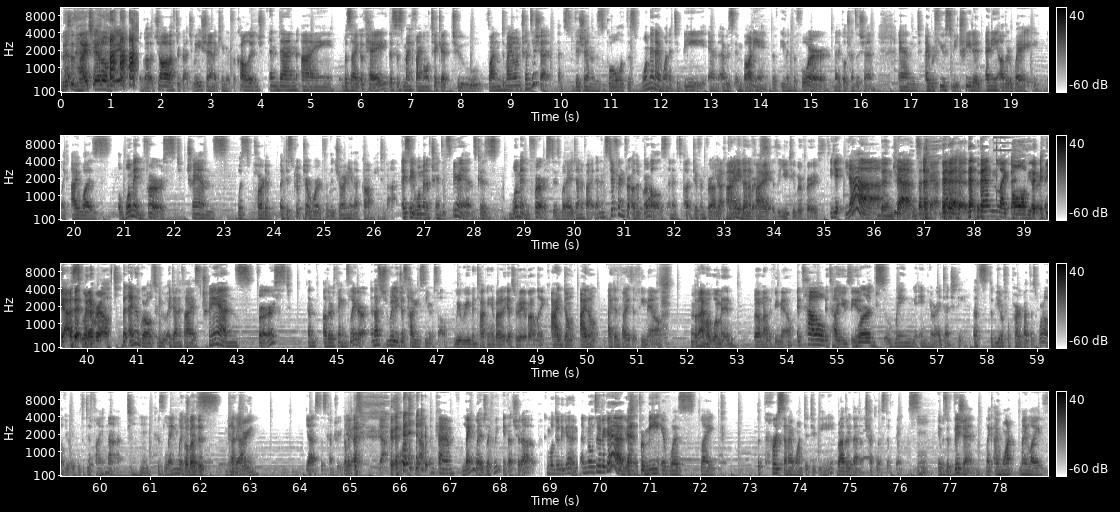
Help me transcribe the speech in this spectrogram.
This is my channel. I got a job after graduation. I came here for college. And then I was like, okay, this is my final ticket to fund my own transition. This vision and this goal of this woman I wanted to be. And I was embodying even before medical transition. And I refused to be treated any other way. Like I was a woman first, trans was part of a descriptor word for the journey that got me to that. I say woman of trans experience because woman first is what I identified, and it's different for other girls, and it's uh, different for other. Yeah, I identify members. as a YouTuber first. Y- yeah. Then Yeah. Then trans. Then, then, then like all the other things. yeah, whatever else. But I know girls who identify as trans first and other things later, and that's really just how you see yourself. We were even talking about it yesterday about like I don't I don't identify as a female, but I'm a Mhm. woman, but I'm not a female. It's how It's how you see it. words ring in your identity. That's the beautiful part about this world. You're able to define that because language What about is this made up. country? Yes, this country. But like Yeah. this, yeah, world. yeah. Okay. Language, like we made that shit up. And we'll do it again. And we'll do it again. Yeah. For me, it was like the person I wanted to be rather than a checklist of things. Mm. It was a vision. Like I want my life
